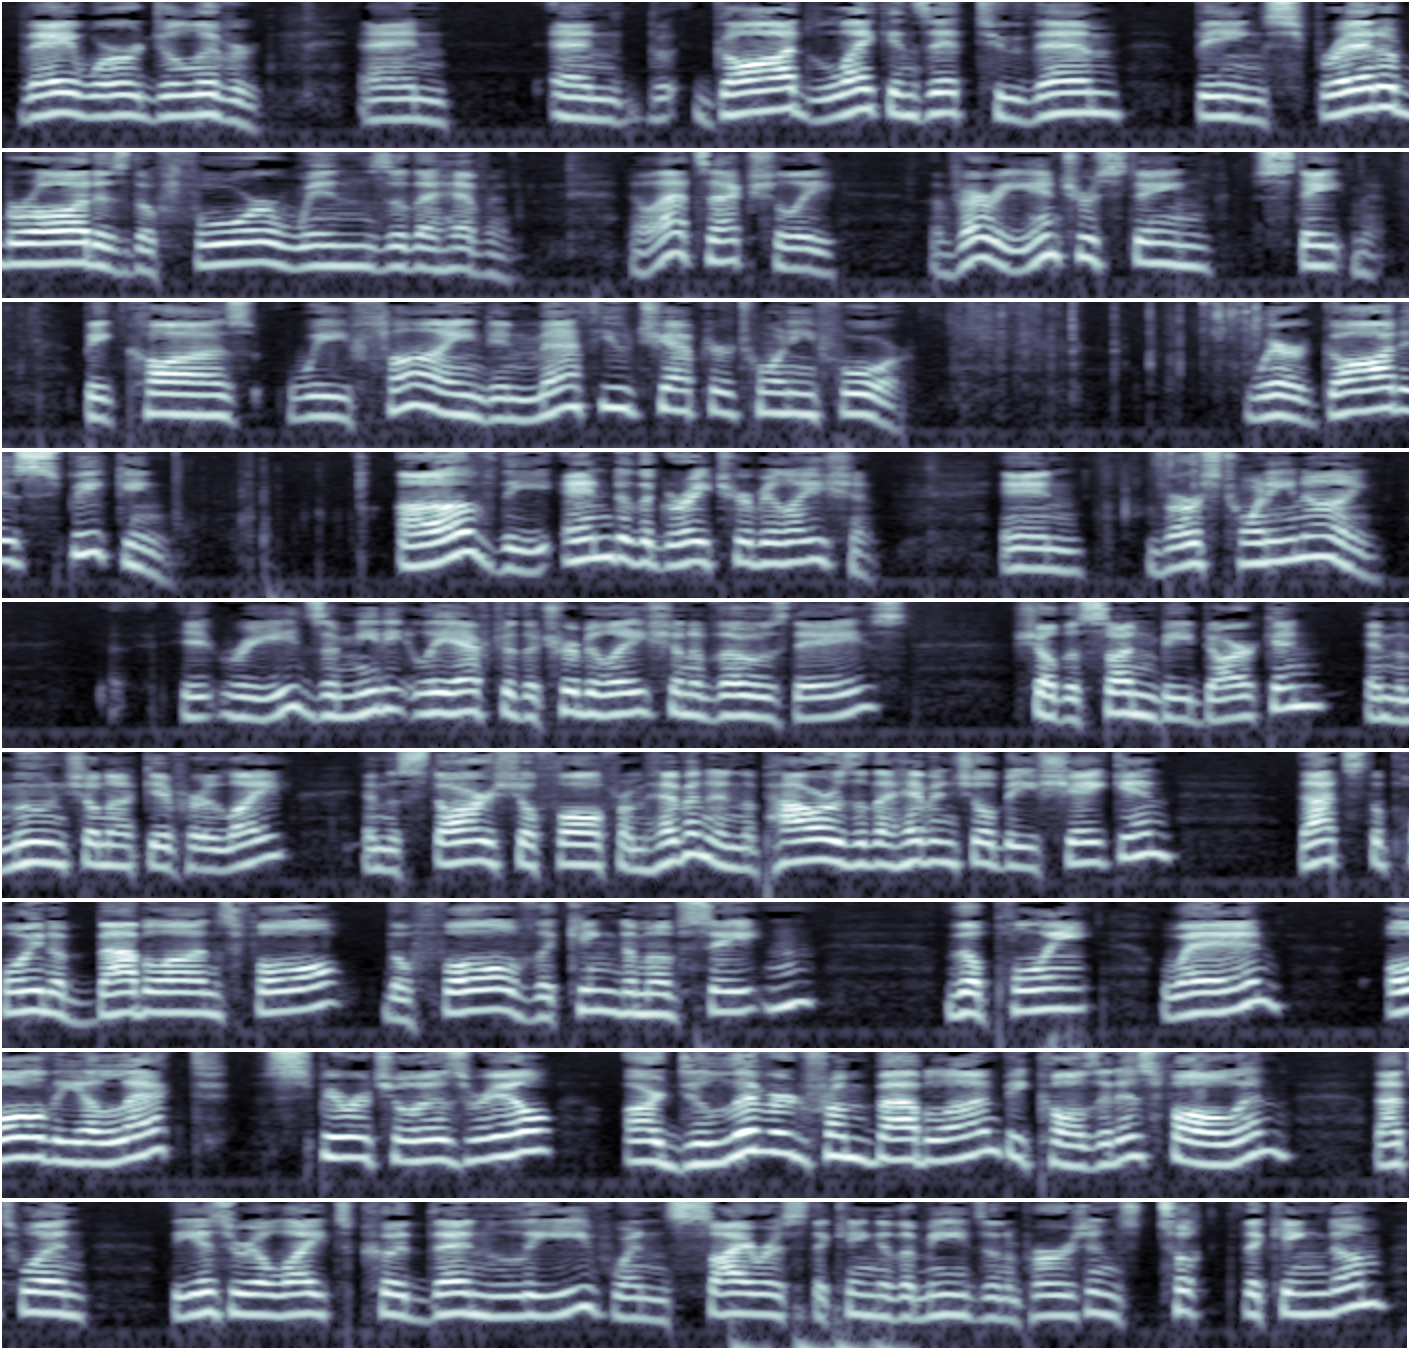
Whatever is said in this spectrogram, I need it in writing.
They were delivered. And, and God likens it to them being spread abroad as the four winds of the heaven. Now that's actually a very interesting statement because we find in Matthew chapter 24 where God is speaking of the end of the Great Tribulation. In verse 29, it reads, immediately after the tribulation of those days shall the sun be darkened and the moon shall not give her light and the stars shall fall from heaven and the powers of the heaven shall be shaken. That's the point of Babylon's fall, the fall of the kingdom of Satan, the point when all the elect, spiritual Israel, are delivered from Babylon because it has fallen. That's when the Israelites could then leave when Cyrus, the king of the Medes and the Persians, took the kingdom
